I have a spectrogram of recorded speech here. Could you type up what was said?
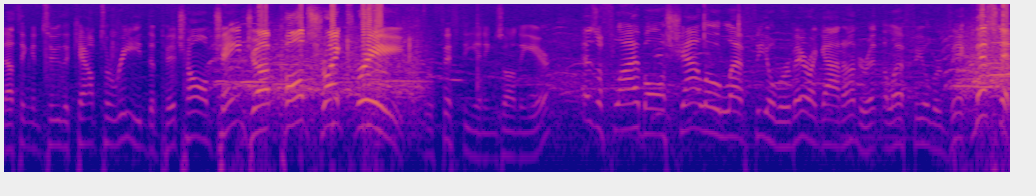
Nothing and two, the count to Reed. The pitch home. Change up, called strike three. For 50 innings on the air. As a fly ball, shallow left field. Rivera got under it, and the left fielder Vick missed it.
